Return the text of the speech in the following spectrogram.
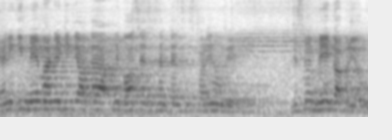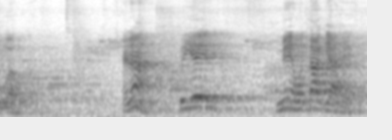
यानी कि मे माने भी क्या होता है? आपने बहुत से ऐसे सेंटेंसेस पढ़े होंगे, जिसमें मे का प्रयोग हुआ होगा। है ना? तो ये मे होता क्या है?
